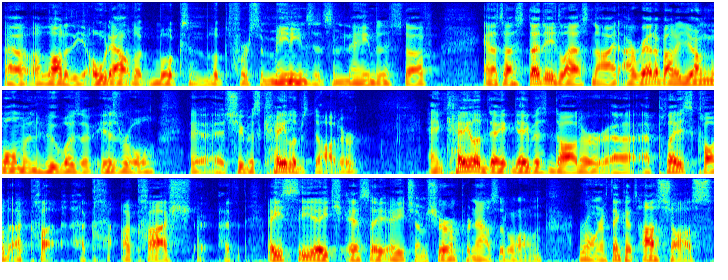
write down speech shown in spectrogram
uh, a lot of the old Outlook books and looked for some meanings and some names and stuff. And as I studied last night, I read about a young woman who was of Israel. Uh, she was Caleb's daughter. And Caleb gave his daughter uh, a place called Akash, A C H S A H. I'm sure I'm pronouncing it wrong. Wrong. I think it's Ashas,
